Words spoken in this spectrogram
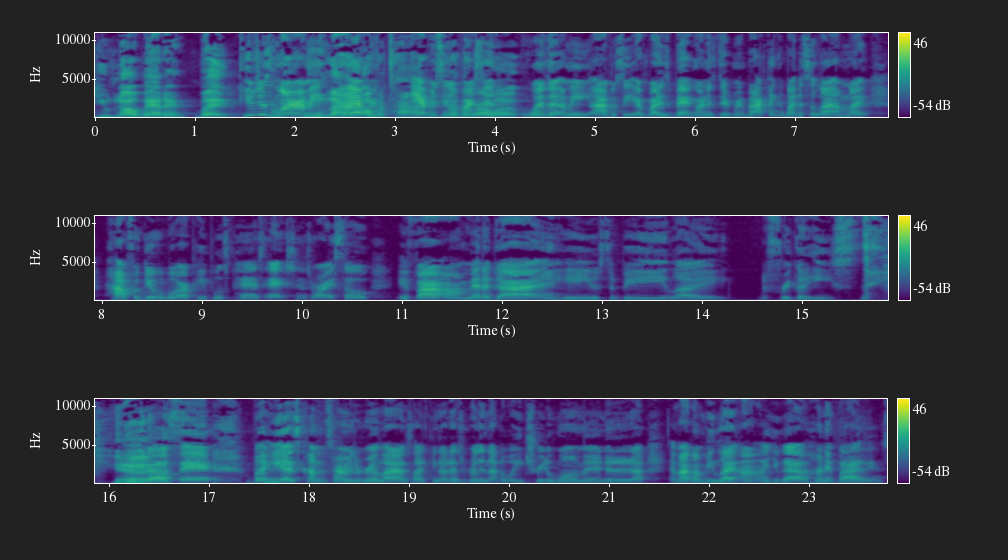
you know better, but You just learn. I mean, You learn every, over time. Every single have to grow person, whether I mean, obviously everybody's background is different, but I think about this a lot. I'm like, how forgivable are people's past actions, right? So if I um, met a guy and he used to be like the freak of the east, Yeah. you know what I'm saying? But he has come to terms and realized, like, you know, that's really not the way you treat a woman. Da da da. Am I gonna be like, uh, uh you got a hundred bodies,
